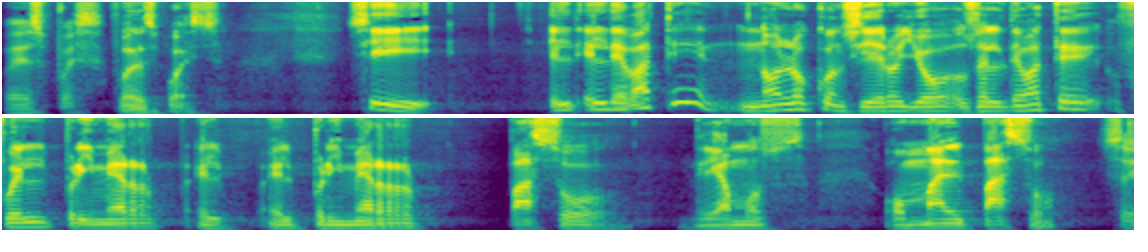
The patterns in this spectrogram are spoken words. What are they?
Fue después. Fue después. Sí, el, el debate no lo considero yo. O sea, el debate fue el primer, el, el primer paso, digamos, o mal paso. Sí.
